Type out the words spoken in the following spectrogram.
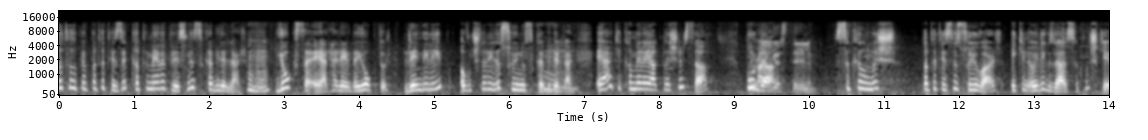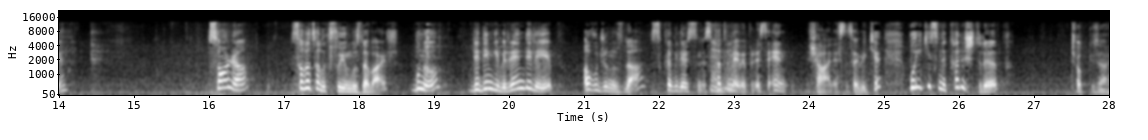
salatalık ve patatesi katı meyve presinde sıkabilirler. Yoksa eğer her evde yoktur rendeleyip avuçlarıyla suyunu sıkabilirler. Eğer ki kamera yaklaşırsa burada Hemen gösterelim. sıkılmış patatesin suyu var. Ekin öyle güzel sıkmış ki. Sonra salatalık suyumuz da var. Bunu dediğim gibi rendeleyip avucunuzla sıkabilirsiniz. Katı meyve püresi en şahanesi tabii ki. Bu ikisini karıştırıp Çok güzel.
